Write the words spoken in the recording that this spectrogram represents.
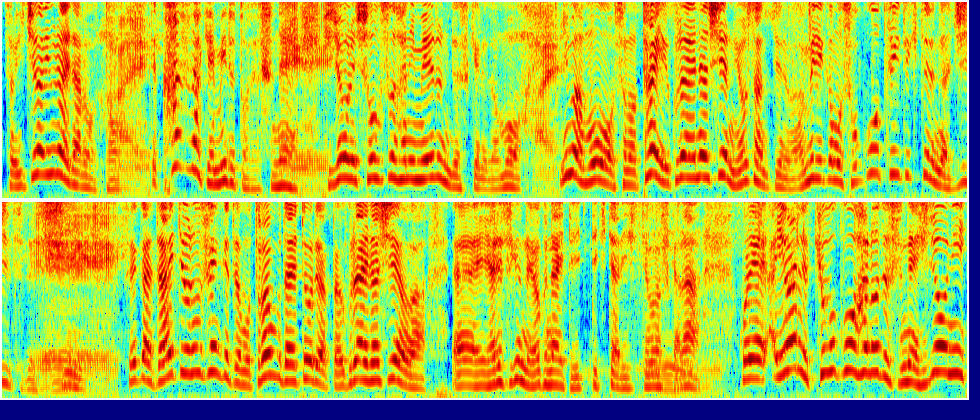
その1割ぐらいだろうと、で数だけ見ると、ですね非常に少数派に見えるんですけれども、今もうその対ウクライナ支援の予算っていうのはアメリカも底をついてきてるのは事実ですし、えー、それから大統領選挙でもトランプ大統領はやっぱりウクライナ支援は、えー、やりすぎるのはよくないと言ってきたりしてますから、これ、いわゆる強硬派のですね非常にえー、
